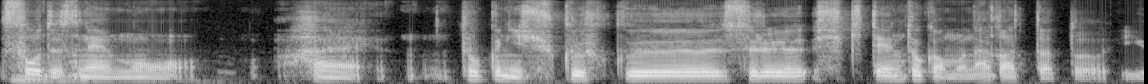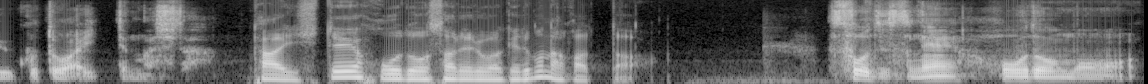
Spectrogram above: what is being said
そうですね、もう、はい。特に祝福する式典とかもなかったということは言ってました。対して報道されるわけでもなかったそうですね。報道も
